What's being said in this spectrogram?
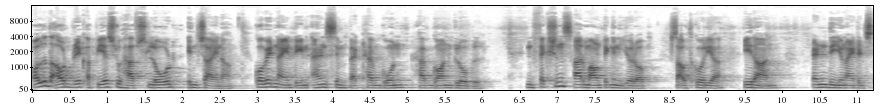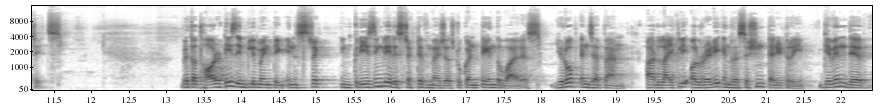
Although the outbreak appears to have slowed in China, COVID 19 and its impact have gone, have gone global. Infections are mounting in Europe, South Korea, Iran, and the United States. With authorities implementing increasingly restrictive measures to contain the virus, Europe and Japan are likely already in recession territory given their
